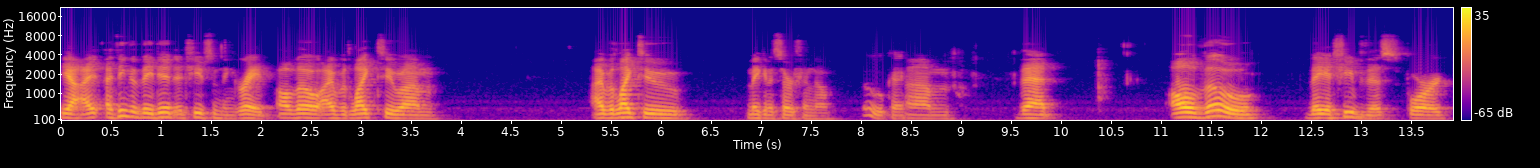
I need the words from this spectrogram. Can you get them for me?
Yeah, I, I think that they did achieve something great. Although I would like to, um, I would like to make an assertion though Ooh, okay. um, that although they achieved this for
